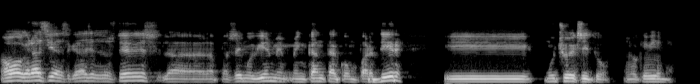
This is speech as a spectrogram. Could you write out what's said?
Oh, gracias, gracias a ustedes. La, pasé muy bien, me encanta compartir y mucho éxito en lo que viene.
